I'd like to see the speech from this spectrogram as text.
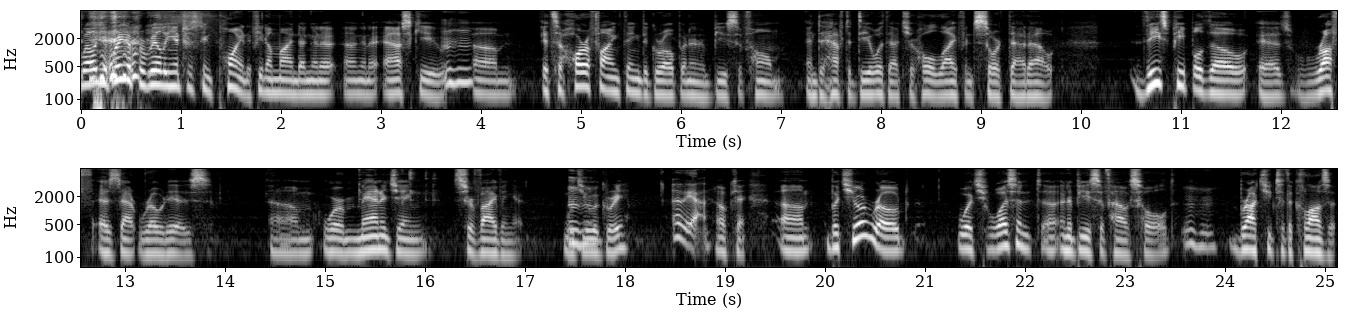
well, you bring up a really interesting point. If you don't mind, I'm gonna I'm gonna ask you. Mm-hmm. Um, it's a horrifying thing to grow up in an abusive home and to have to deal with that your whole life and sort that out. These people, though, as rough as that road is, um, were managing surviving it. Would Mm-hmm. you agree? oh yeah, Okay. Um, but your road, which wasn't uh, an abusive household, Mm-hmm. brought you to the closet.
